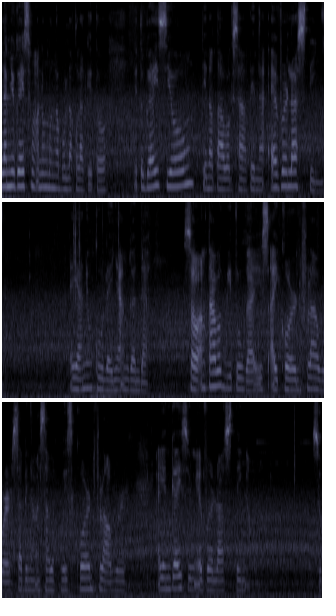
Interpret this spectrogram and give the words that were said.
Alam nyo guys kung anong mga bulaklak ito? Ito guys yung tinatawag sa atin na everlasting. Ayan yung kulay niya, ang ganda. So, ang tawag dito guys ay cornflower. Sabi ng asawa ko is cornflower. Ayan guys yung everlasting. So,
